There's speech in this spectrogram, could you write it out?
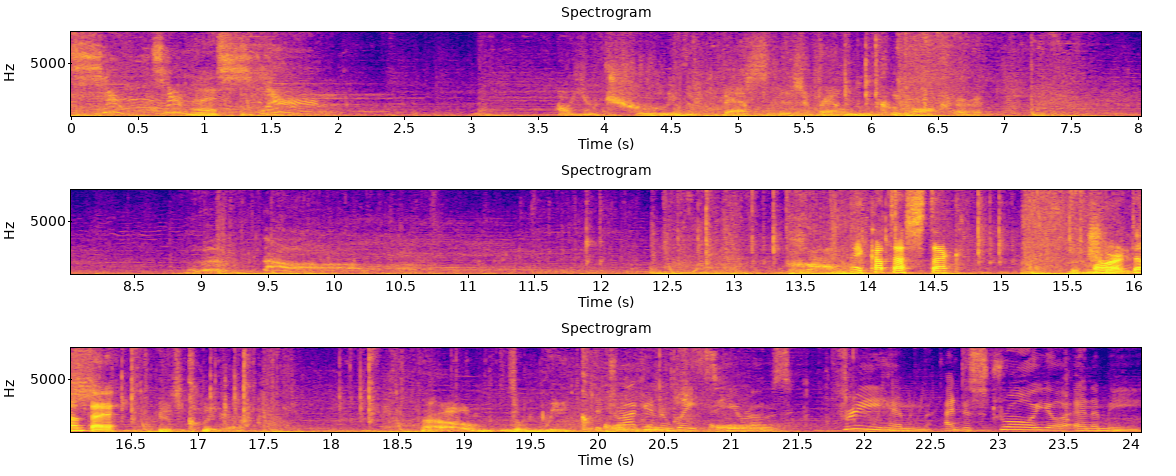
Chomp, chomp, Nice. Are you truly the best this realm could offer? Hey, Kata stack more, don't they? Is clear. Oh, the weak The dragon awaits, heroes. Free him and destroy your enemy.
